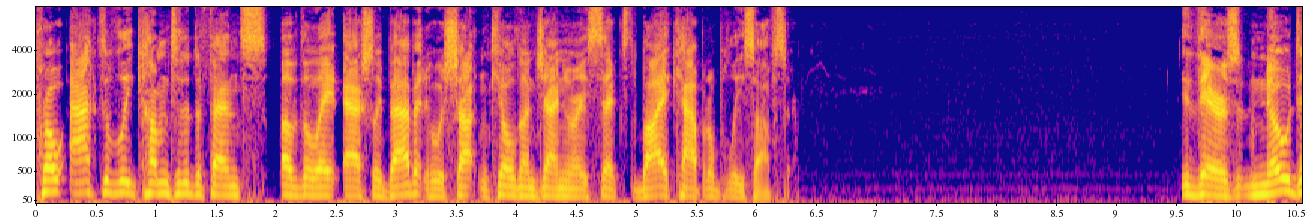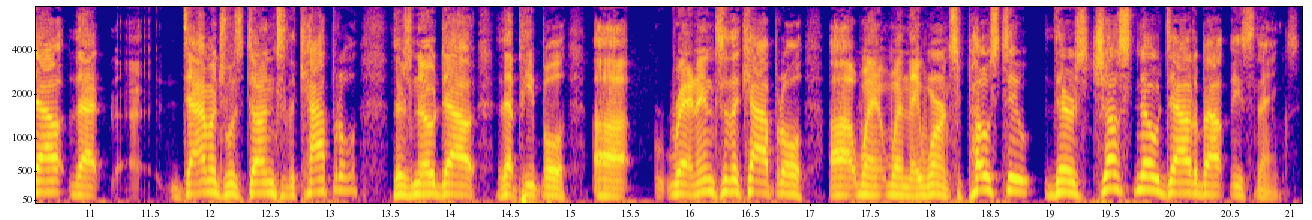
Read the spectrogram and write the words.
proactively come to the defense of the late Ashley Babbitt, who was shot and killed on January 6th by a Capitol police officer. There's no doubt that uh, damage was done to the Capitol. There's no doubt that people uh, ran into the Capitol uh, when, when they weren't supposed to. There's just no doubt about these things.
